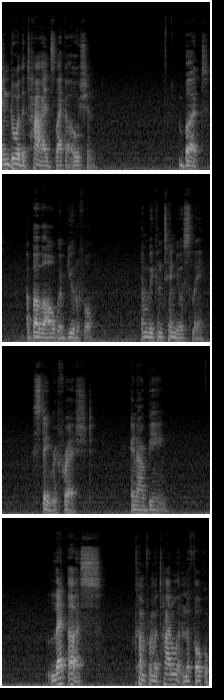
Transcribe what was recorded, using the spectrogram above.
endure the tides like an ocean. But above all, we're beautiful and we continuously stay refreshed in our being. Let us come from a title and a focal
